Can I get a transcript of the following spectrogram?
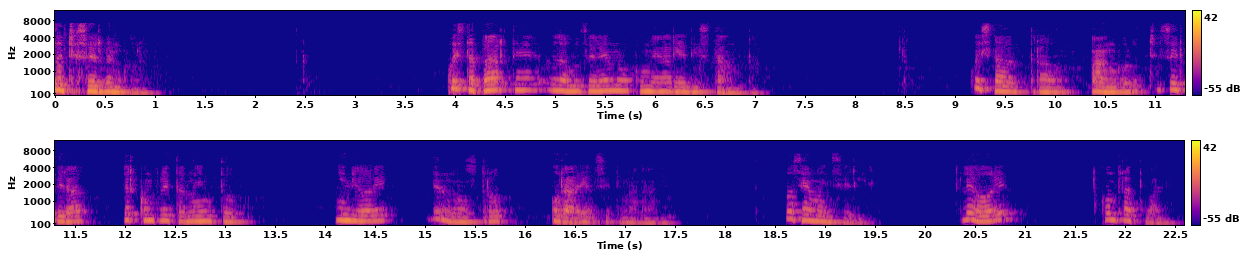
Cosa ci serve ancora? Questa parte la useremo come area di stampa. Quest'altro angolo ci servirà per completamento migliore del nostro orario settimanale. Possiamo inserire le ore contrattuali.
